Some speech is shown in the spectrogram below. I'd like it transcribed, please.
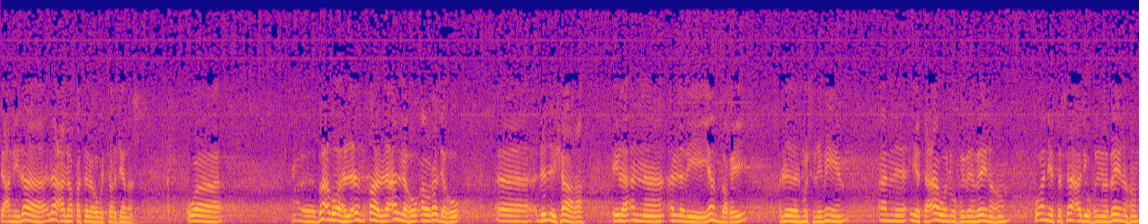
يعني لا لا علاقة له بالترجمة. وبعض أهل العلم قال لعله أورده آه، للإشارة إلى أن الذي ينبغي للمسلمين أن يتعاونوا فيما بينهم وأن يتساعدوا فيما بينهم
